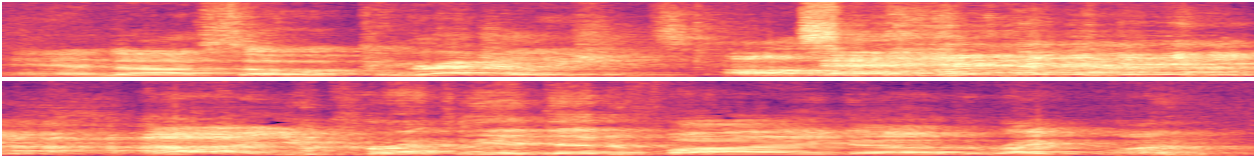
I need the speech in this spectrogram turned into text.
And uh, so, congratulations. Awesome. uh, you correctly identified uh, the right one.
